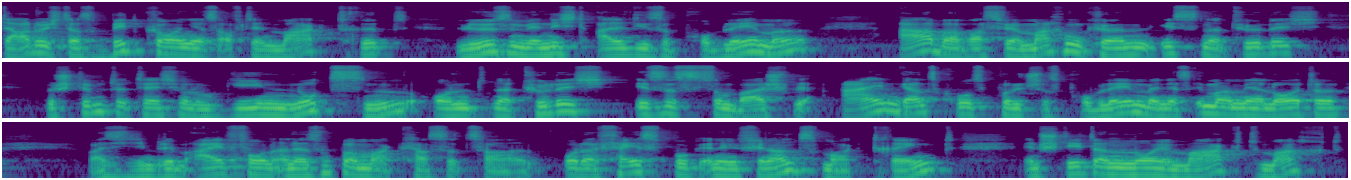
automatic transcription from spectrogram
dadurch, dass Bitcoin jetzt auf den Markt tritt, lösen wir nicht all diese Probleme. Aber was wir machen können, ist natürlich bestimmte Technologien nutzen. Und natürlich ist es zum Beispiel ein ganz großes politisches Problem, wenn jetzt immer mehr Leute, weiß ich nicht, mit dem iPhone an der Supermarktkasse zahlen oder Facebook in den Finanzmarkt drängt, entsteht dann eine neue Marktmacht.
